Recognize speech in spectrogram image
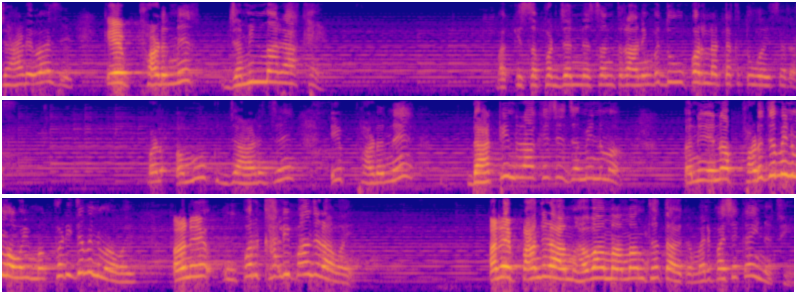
ઝાડ એવા છે કે ફળને જમીનમાં રાખે. બાકી સફરજન ને સંતરા બધું ઉપર લટકતું હોય સરસ. પણ અમુક ઝાડ છે એ ફળને દાટીને રાખે છે જમીનમાં. અને એના ફળ જમીનમાં હોય, મગફળી જમીનમાં હોય, અને ઉપર ખાલી પાંદડા હોય. અને પાંદડા આમ હવામાં આમ થતા હોય કે મારી પાસે કઈ નથી.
